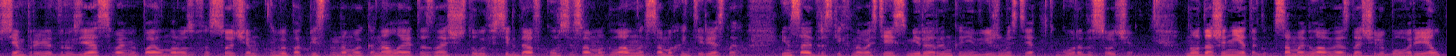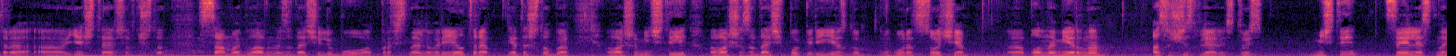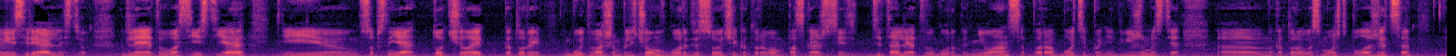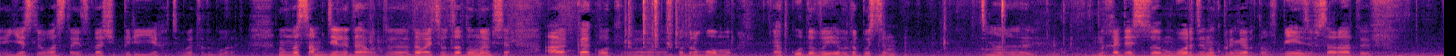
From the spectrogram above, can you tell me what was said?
Всем привет, друзья! С вами Павел Морозов из Сочи. Вы подписаны на мой канал, а это значит, что вы всегда в курсе самых главных, самых интересных инсайдерских новостей с мира рынка недвижимости города Сочи. Но даже не это самая главная задача любого риэлтора. А я считаю все-таки, что самая главная задача любого профессионального риэлтора – это чтобы ваши мечты, ваши задачи по переезду в город Сочи а, планомерно осуществлялись. То есть мечты цели становились реальностью. Для этого у вас есть я, и, собственно, я тот человек, который будет вашим плечом в городе Сочи, который вам подскажет все детали этого города, нюансы по работе, по недвижимости, э, на которые вы сможете положиться, если у вас стоит задача переехать в этот город. Ну, на самом деле, да, вот э, давайте вот задумаемся, а как вот э, по-другому? Откуда вы, допустим, находясь в своем городе, ну, к примеру, там, в Пензе, в Саратове,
